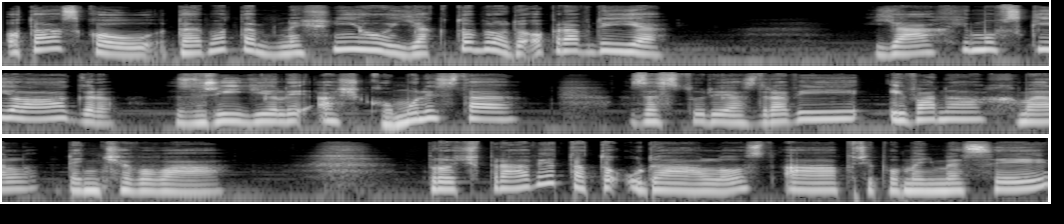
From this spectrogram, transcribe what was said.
Otázkou, tématem dnešního Jak to bylo doopravdy je Jáchymovský lágr zřídili až komunisté? Ze studia zdraví Ivana Chmel Denčevová. Proč právě tato událost a připomeňme si,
